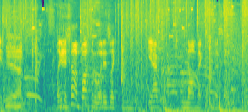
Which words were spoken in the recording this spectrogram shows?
It's, Yeah. Like it's not impossible, but it's like you have to not make mess up.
